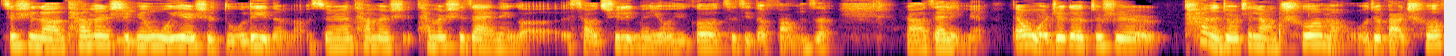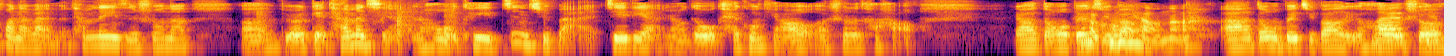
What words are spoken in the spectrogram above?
就是呢，他们是跟嗯物业是独立的嘛，虽然他们是他们是在那个小区里面有一个自己的房子，然后在里面，但我这个就是看的就是这辆车嘛，我就把车放在外面。他们的意思是说呢，呃，比如给他们钱，然后我可以进去摆接电，然后给我开空调，呃说的特好。然后等我被举报啊，等我被举报了以后，我说。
